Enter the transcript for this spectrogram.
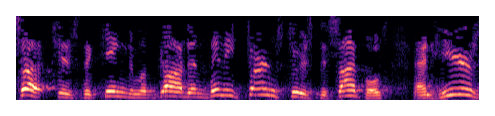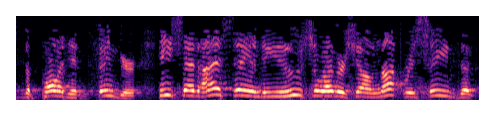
such is the kingdom of God. And then he turns to his disciples, and here's the pointed finger. He said, I say unto you, whosoever shall not receive the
